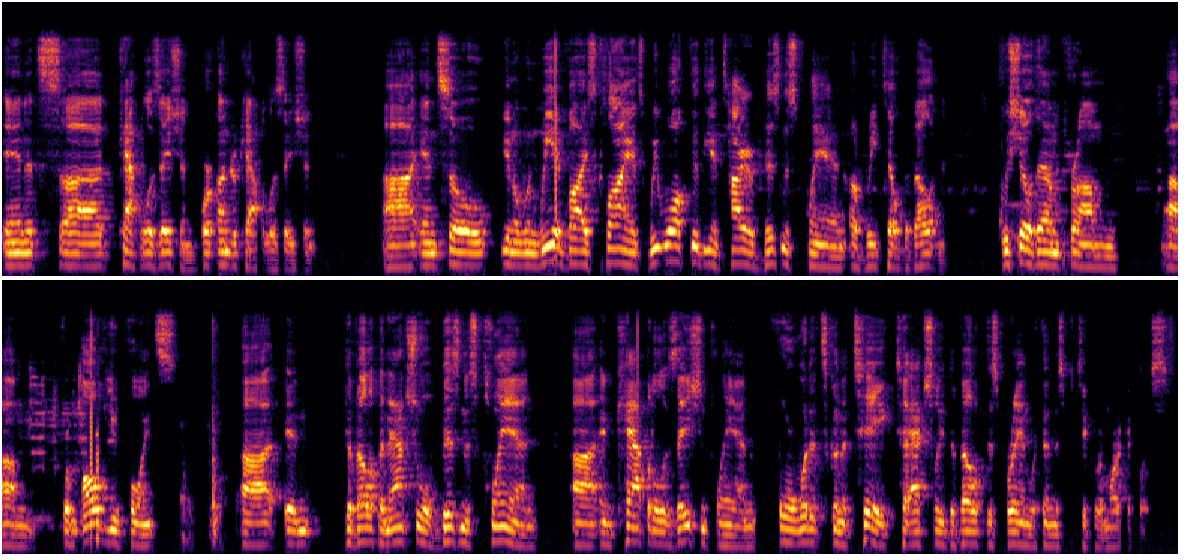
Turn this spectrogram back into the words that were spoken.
and it's uh, capitalization or undercapitalization. Uh, and so, you know, when we advise clients, we walk through the entire business plan of retail development. We show them from um, from all viewpoints uh, and develop an actual business plan uh, and capitalization plan for what it's going to take to actually develop this brand within this particular marketplace.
